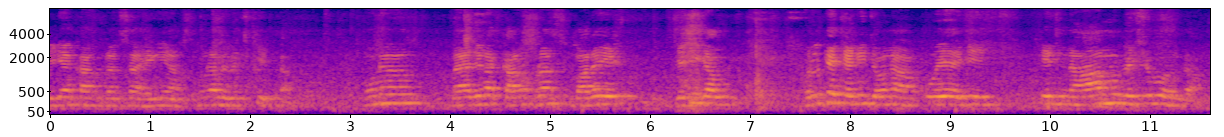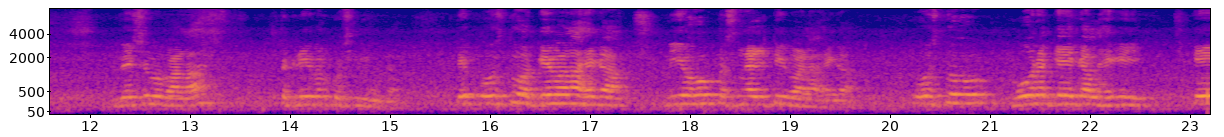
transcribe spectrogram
ਜਿਹੜੀਆਂ ਕਾਨਫਰੰਸਾਂ ਹੈਗੀਆਂ ਉਹਨਾਂ ਦੇ ਵਿੱਚ ਕੀਤਾ। ਹੁਣ ਮੈਂ ਜਿਹੜਾ ਕਾਨਫਰੰਸ ਬਾਰੇ ਜਿਹੜੀ ਗੱਲ ਖੁੱਲ ਕੇ ਕਹਿਣੀ ਚਾਹੁੰਦਾ, ਉਹ ਇਹ ਹੈਗੀ ਕਿ ਨਾਮ ਵਿਸ਼ਵ ਹੁੰਦਾ, ਵਿਸ਼ਵ ਵਾਲਾ ਤਕਰੀਬਨ ਕੁਝ ਨਹੀਂ ਹੁੰਦਾ। ਤੇ ਉਸ ਤੋਂ ਅੱਗੇ ਵਾਲਾ ਹੈਗਾ ਵੀ ਉਹ ਪਰਸਨੈਲਿਟੀ ਵਾਲਾ ਹੈਗਾ। ਉਸ ਤੋਂ ਹੋਰ ਅੱਗੇ ਗੱਲ ਹੈਗੀ ਕਿ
